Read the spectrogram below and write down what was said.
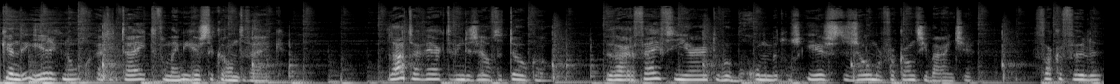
Kende Erik nog uit de tijd van mijn eerste krantenwijk. Later werkten we in dezelfde toko. We waren 15 jaar toen we begonnen met ons eerste zomervakantiebaantje. Vakken vullen,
